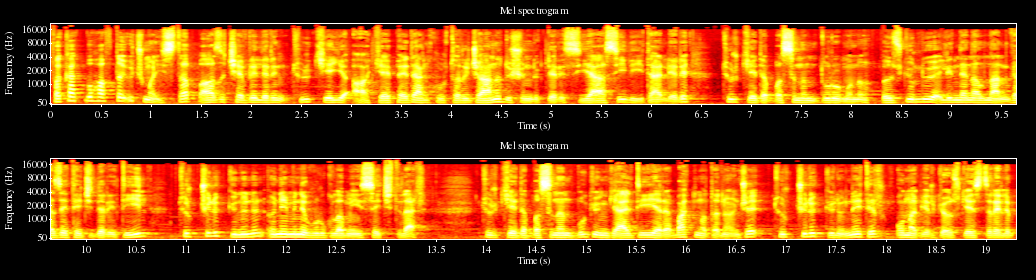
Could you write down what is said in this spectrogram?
Fakat bu hafta 3 Mayıs'ta bazı çevrelerin Türkiye'yi AKP'den kurtaracağını düşündükleri siyasi liderleri Türkiye'de basının durumunu, özgürlüğü elinden alınan gazetecileri değil, Türkçülük gününün önemini vurgulamayı seçtiler. Türkiye'de basının bugün geldiği yere bakmadan önce Türkçülük günü nedir ona bir göz gezdirelim.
